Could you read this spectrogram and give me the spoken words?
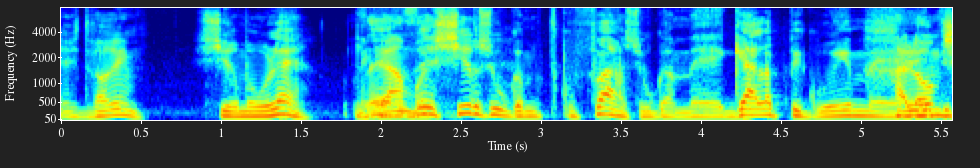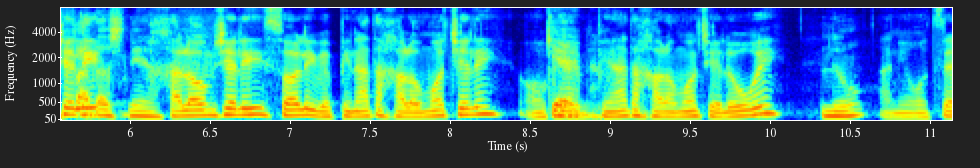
יש דברים. שיר מעולה. זה- לגמרי. זה שיר שהוא גם תקופה, שהוא גם אה, גל הפיגועים, אה, חלום שלי, השנייה. חלום שלי, סולי, בפינת החלומות שלי, אוקיי, כן. פינת החלומות של אורי, נו. אני רוצה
